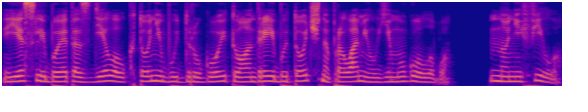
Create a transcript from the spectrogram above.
Если бы это сделал кто-нибудь другой, то Андрей бы точно проломил ему голову. Но не Филу.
